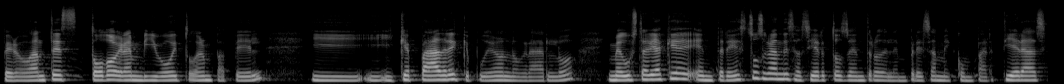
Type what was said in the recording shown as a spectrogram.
pero antes todo era en vivo y todo en papel. Y, qué padre que pudieron lograrlo. Y me gustaría que entre estos grandes aciertos dentro de la empresa me compartieras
